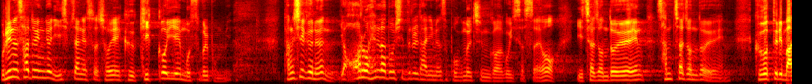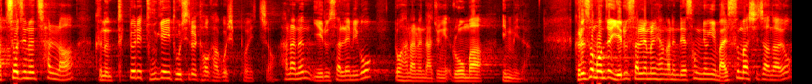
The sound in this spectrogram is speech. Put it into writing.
우리는 사도행전 20장에서 저의 그 기꺼이의 모습을 봅니다. 당시 그는 여러 헬라 도시들을 다니면서 복음을 증거하고 있었어요. 2차 전도 여행, 3차 전도 여행. 그것들이 맞춰지는 찰나 그는 특별히 두 개의 도시를 더 가고 싶어 했죠. 하나는 예루살렘이고 또 하나는 나중에 로마입니다. 그래서 먼저 예루살렘을 향하는데 성령이 말씀하시잖아요.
